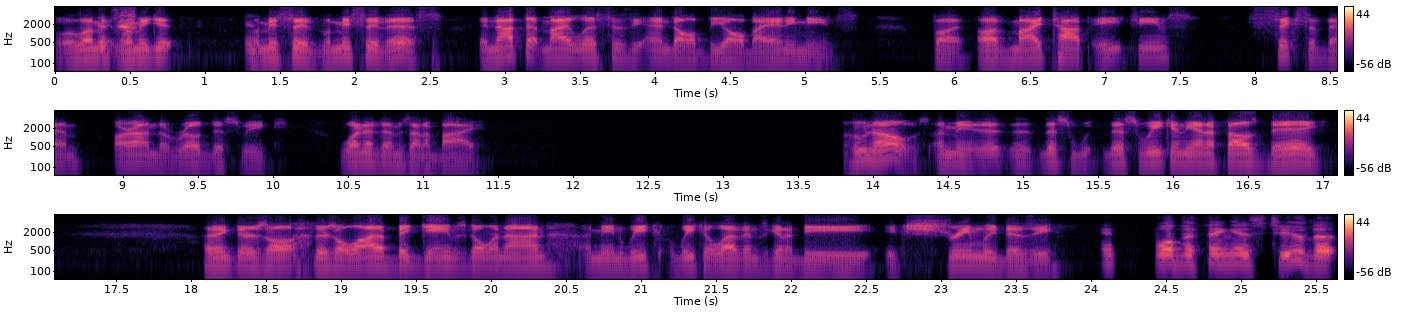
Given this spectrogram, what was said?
well, let me let me get let me say let me say this, and not that my list is the end all be all by any means, but of my top eight teams, six of them are on the road this week. One of them's on a bye. Who knows? I mean, this this week in the NFL is big. I think there's a there's a lot of big games going on. I mean, week week 11 is going to be extremely busy. And, well, the thing is too the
